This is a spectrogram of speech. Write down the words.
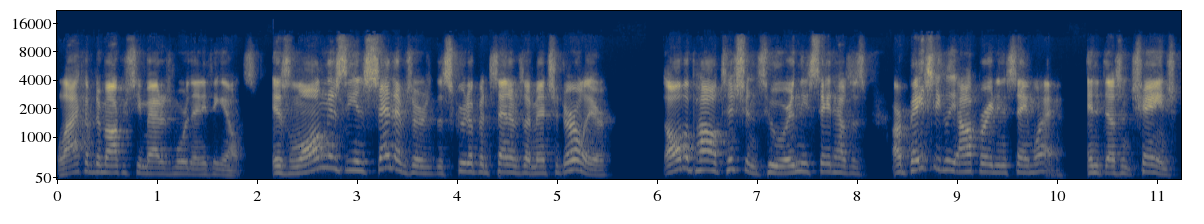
Lack of democracy matters more than anything else. As long as the incentives are the screwed up incentives I mentioned earlier, all the politicians who are in these state houses are basically operating the same way and it doesn't change.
